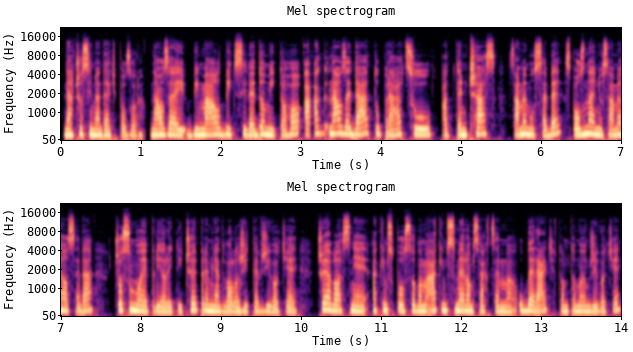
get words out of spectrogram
na čo si má dať pozor. Naozaj by mal byť si vedomý toho a ak naozaj dá tú prácu a ten čas samému sebe, spoznaniu samého seba, čo sú moje priority, čo je pre mňa dôležité v živote, čo ja vlastne, akým spôsobom a akým smerom sa chcem uberať v tomto mojom živote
